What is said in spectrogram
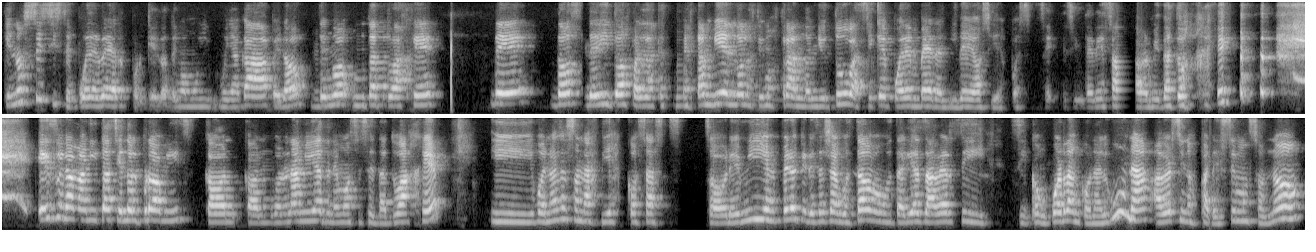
que no sé si se puede ver porque lo tengo muy, muy acá, pero tengo un tatuaje de dos deditos para las que me están viendo, lo estoy mostrando en YouTube, así que pueden ver el video si después les interesa ver mi tatuaje. es una manita haciendo el promise con, con, con, una amiga, tenemos ese tatuaje. Y bueno, esas son las 10 cosas sobre mí. Espero que les haya gustado. Me gustaría saber si, si concuerdan con alguna, a ver si nos parecemos o no.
